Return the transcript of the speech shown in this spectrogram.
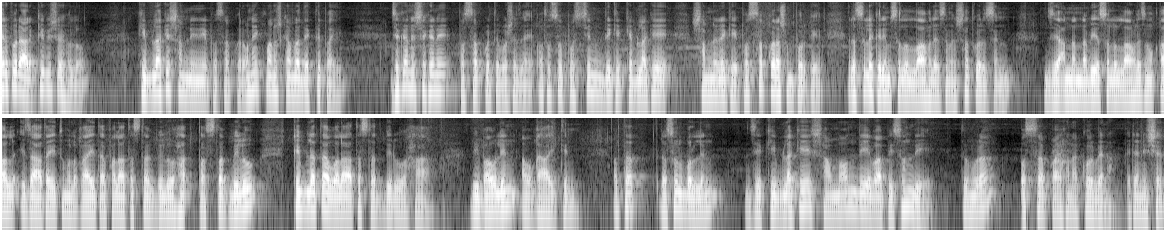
এরপরে আরেকটি বিষয় হলো, কিবলাকে সামনে নিয়ে প্রস্রাব করা। অনেক মানুষকে আমরা দেখতে পাই যেখানে সেখানে প্রস্রাব করতে বসে যায়। অথচ পশ্চিম দিকে কেবলাকে সামনে রেখে প্রস্রাব করা সম্পর্কে রসুল করিম সাল্লাহ আলাইসলাম এরশাদ করেছেন যে আন্নান নবী সাল্লাহ আলাইসলাম কাল ইজা আতাই তুমুল কাইতা ফালা তস্তাক বিলু হা তস্তাক বিলু কিবলাতা ওয়ালা তস্তাদ বিরু হা, বিবাউলিন ও গাইতিন অর্থাৎ রসুল বললেন যে, কিবলাকে সামন দিয়ে বা পিছন দিয়ে তোমরা প্রস্রাব পায়খানা করবে না, এটা নিষেধ।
